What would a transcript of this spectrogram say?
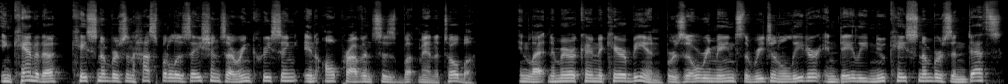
In Canada, case numbers and hospitalizations are increasing in all provinces but Manitoba. In Latin America and the Caribbean, Brazil remains the regional leader in daily new case numbers and deaths,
